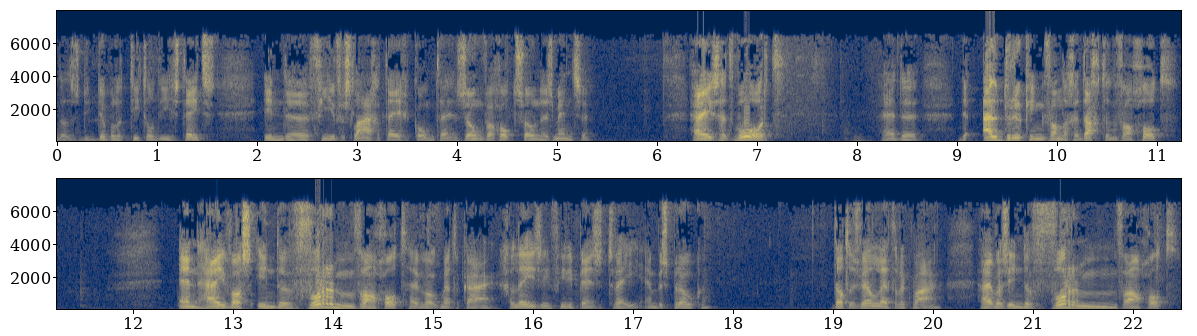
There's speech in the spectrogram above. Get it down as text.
dat is die dubbele titel die je steeds in de vier verslagen tegenkomt. zoon van God, zoon des mensen. Hij is het woord, de, de uitdrukking van de gedachten van God. En hij was in de vorm van God, hebben we ook met elkaar gelezen in Filippenzen 2 en besproken. Dat is wel letterlijk waar. Hij was in de vorm van God.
